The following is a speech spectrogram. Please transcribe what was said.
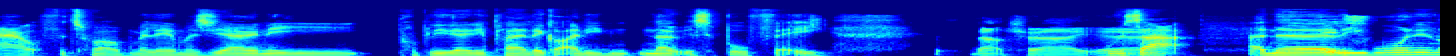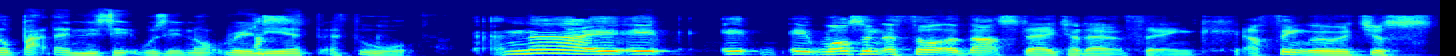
out for 12 million was the only, probably the only player that got any noticeable fee. That's right. Yeah. Was that an early it's, warning or back then? Is it, was it not really a, a thought? No, it, it it wasn't a thought at that stage. I don't think. I think we were just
